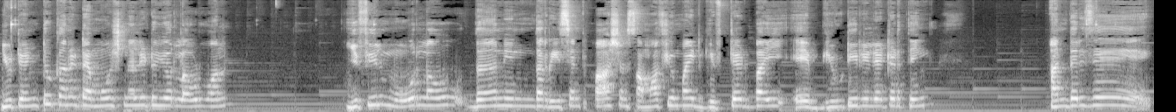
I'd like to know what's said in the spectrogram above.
You tend to connect emotionally to your loved one. You feel more love than in the recent past, and some of you might gifted by a beauty related thing. And there is a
